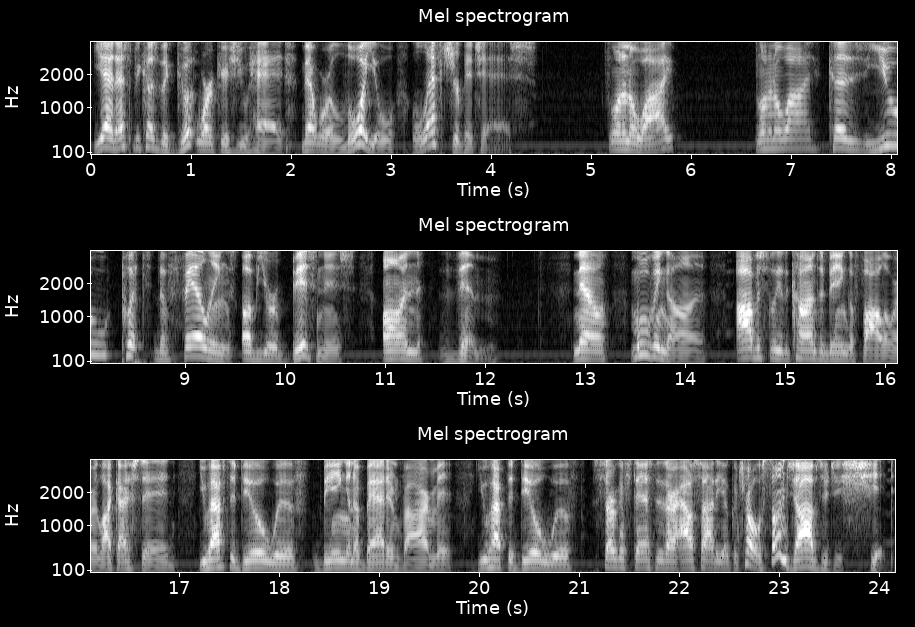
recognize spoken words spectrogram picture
Yeah, that's because the good workers you had that were loyal left your bitch ass. You Want to know why? Want to know why? Cuz you put the failings of your business on them. Now, moving on, obviously the cons of being a follower, like I said, you have to deal with being in a bad environment. You have to deal with circumstances that are outside of your control. Some jobs are just shit.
